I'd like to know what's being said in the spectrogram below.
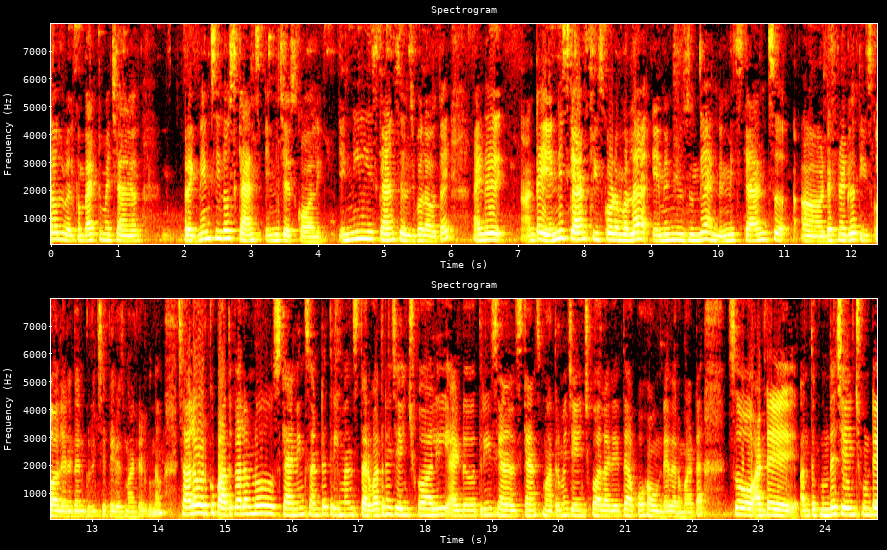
all welcome back to my channel ప్రెగ్నెన్సీలో స్కాన్స్ ఎన్ని చేసుకోవాలి? ఎన్ని స్కాన్స్ ఎలిజిబుల్ అవుతాయి? అండ్ అంటే ఎన్ని స్కాన్స్ తీసుకోవడం వల్ల ఏమేమి యూజ్ ఉంది? అండ్ ఎన్ని స్కాన్స్ డెఫినెట్గా తీసుకోవాలి అనే దాని గురించి అయితే ఈరోజు మాట్లాడుకుందాం. చాలా వరకు పాతకాలంలో స్కానింగ్స్ అంటే త్రీ మంత్స్ తర్వాతనే చేయించుకోవాలి. అండ్ త్రీ స్కాన్స్ మాత్రమే చేయించుకోవాలి అయితే అపోహ ఉండేదన్నమాట. సో అంటే అంతకు ముందే చేయించుకుంటే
